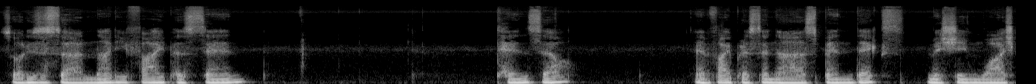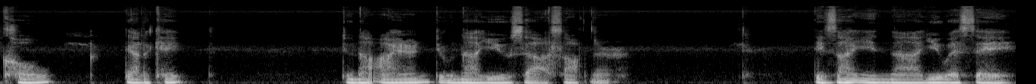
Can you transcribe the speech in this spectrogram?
So this is a 95% tencel and 5% uh, spandex, machine wash cold, delicate. Do not iron, do not use a softener. Design in uh, USA.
